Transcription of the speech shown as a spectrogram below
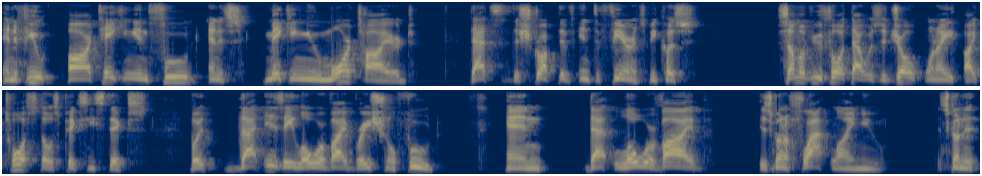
And if you are taking in food and it's making you more tired, that's destructive interference because some of you thought that was a joke when I, I tossed those Pixy Stix, but that is a lower vibrational food. And that lower vibe is going to flatline you. It's going to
